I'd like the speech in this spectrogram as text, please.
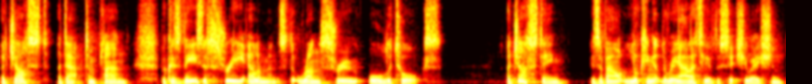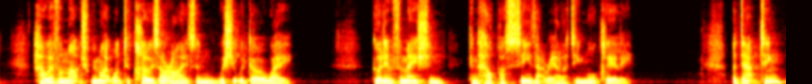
adjust, adapt, and plan because these are three elements that run through all the talks. Adjusting is about looking at the reality of the situation however much we might want to close our eyes and wish it would go away. Good information can help us see that reality more clearly. Adapting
